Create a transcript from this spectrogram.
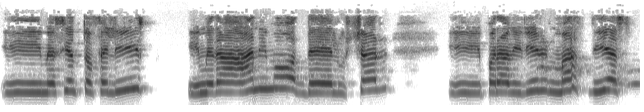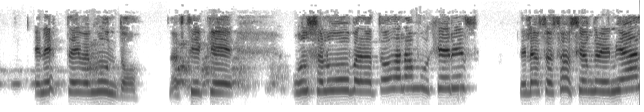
y me siento feliz y me da ánimo de luchar y para vivir más días en este mundo. Así que un saludo para todas las mujeres de la Asociación Gremial,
